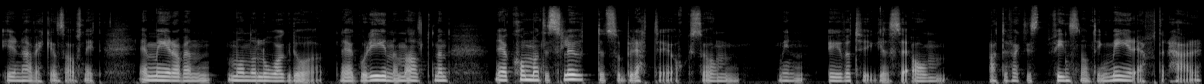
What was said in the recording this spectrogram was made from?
i den här veckans avsnitt, är mer av en monolog då, där jag går igenom allt. Men när jag kommer till slutet så berättar jag också om min övertygelse om att det faktiskt finns någonting mer efter det här.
